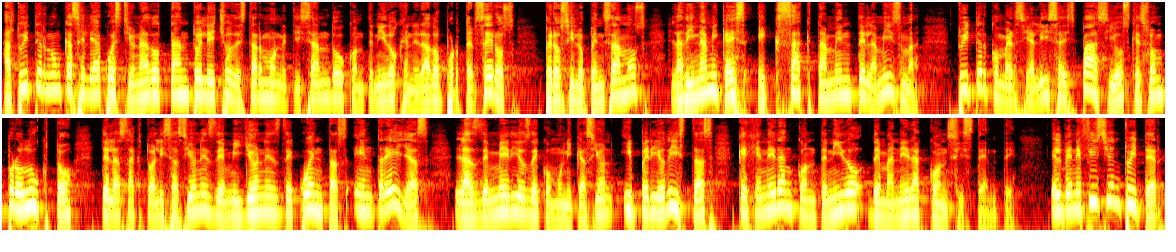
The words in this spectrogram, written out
a Twitter nunca se le ha cuestionado tanto el hecho de estar monetizando contenido generado por terceros, pero si lo pensamos, la dinámica es exactamente la misma. Twitter comercializa espacios que son producto de las actualizaciones de millones de cuentas, entre ellas las de medios de comunicación y periodistas que generan contenido de manera consistente. El beneficio en Twitter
